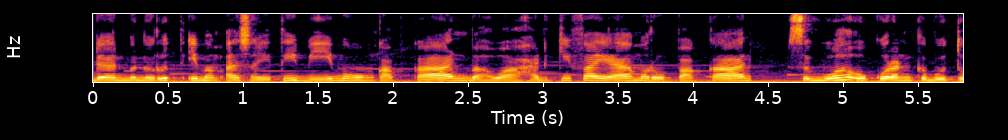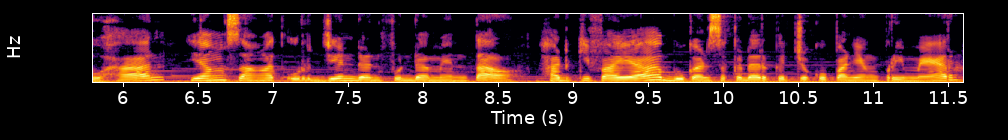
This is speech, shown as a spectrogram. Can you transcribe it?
Dan menurut Imam Asyaitibi mengungkapkan bahwa had kifayah merupakan sebuah ukuran kebutuhan yang sangat urgen dan fundamental. Had kifayah bukan sekedar kecukupan yang primer,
